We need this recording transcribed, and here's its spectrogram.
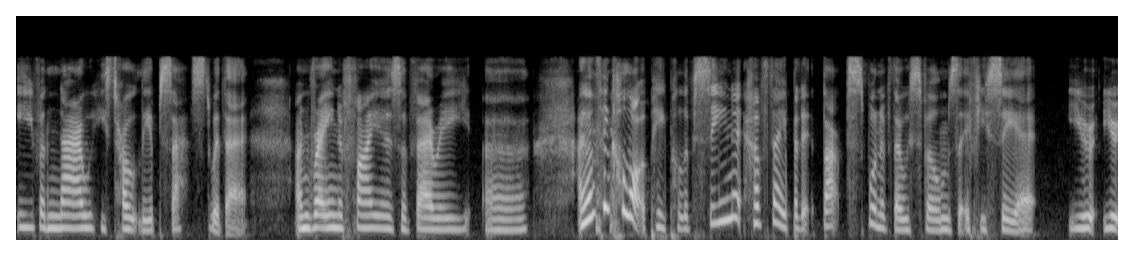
even now he's totally obsessed with it. And Reign of Fire is a very, uh, I don't think a lot of people have seen it, have they? But it, that's one of those films that if you see it, you you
